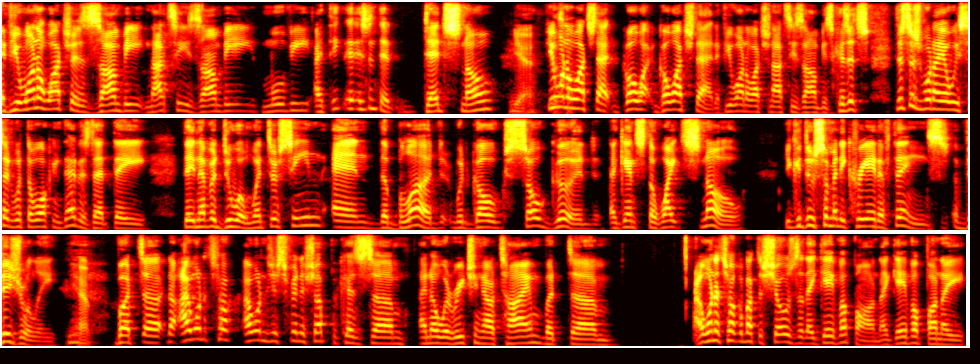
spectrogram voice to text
If you want to watch a zombie Nazi zombie movie, I think isn't it Dead Snow? Yeah. If you want to watch that, go go watch that. If you want to watch Nazi zombies, because it's this is what I always said with The Walking Dead is that they they never do a winter scene, and the blood would go so good against the white snow. You could do so many creative things visually. Yeah. But uh, no, I want to talk. I want to just finish up because um, I know we're reaching our time. But um, I want to talk about the shows that I gave up on. I gave up on a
